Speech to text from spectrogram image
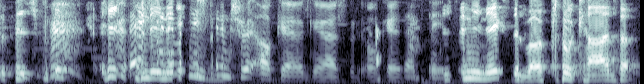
Ich bin, ich Ich die, bin, nächste, ich bin im Schwimmen. Okay, okay, alles gut. Okay, that's ich it. bin die nächste Blockade.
